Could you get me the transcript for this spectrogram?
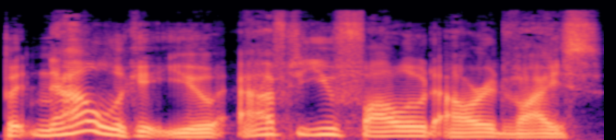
But now look at you after you followed our advice.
